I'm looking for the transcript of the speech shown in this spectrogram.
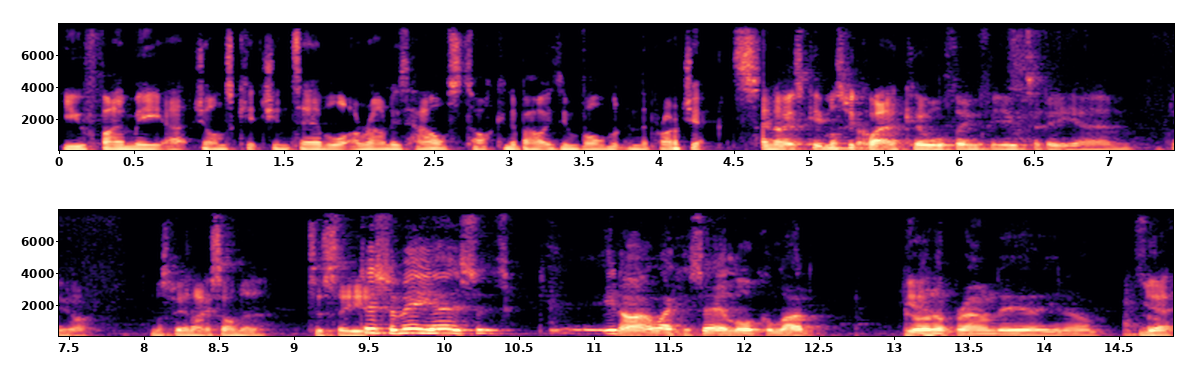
you find me at John's kitchen table around his house talking about his involvement in the projects. I know it's, it must be quite a cool thing for you to be, um, you know, must be a nice honour to see. It is for me, yeah. It's, it's, you know, like I say, a local lad, growing Yeah. up around here, you know. So Yeah.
